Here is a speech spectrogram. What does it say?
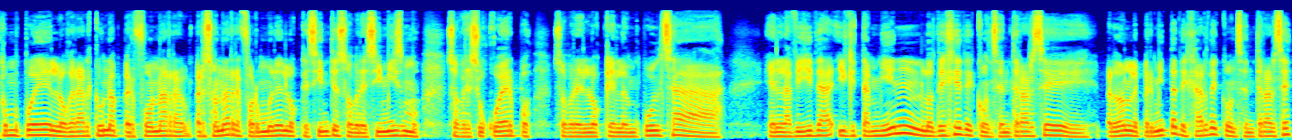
¿Cómo puede lograr que una persona, persona reformule lo que siente sobre sí mismo, sobre su cuerpo, sobre lo que lo impulsa a en la vida y que también lo deje de concentrarse, perdón, le permita dejar de concentrarse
